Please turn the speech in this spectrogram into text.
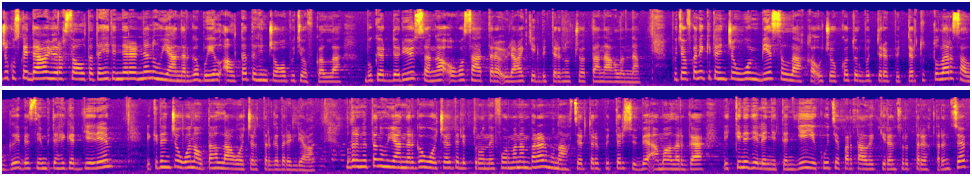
Жукускайдағы юрақсалыта тәхетіндерінен ұянарға бұйыл 6 тұхын чоғы путевкалла. Бұ көрдөрі саңа оғы сааттыра үліға кербіттерін учоттан ағылынна. Путевканы 2-15 сыллаққа учокка турбут түрөппіттер туттулар салғы бәсен бітәхегердері 2-16 ғылағы очарттарға біріліға. Бұлырыңыттан ұянарға очарт электронный форманан барар мұнақтер түрөппіттер сүбе амаларға 2 неделенеттен е Якутия порталға керен сұруттарықтарын сөп,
